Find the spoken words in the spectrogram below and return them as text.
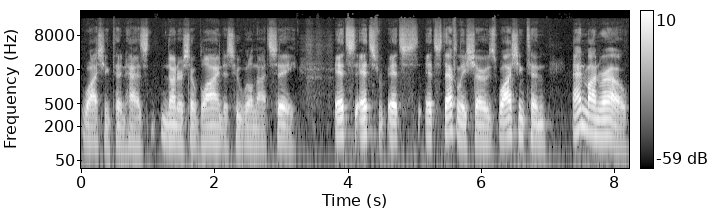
Washington has none are so blind as who will not see. It's it's it's it's definitely shows Washington and Monroe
